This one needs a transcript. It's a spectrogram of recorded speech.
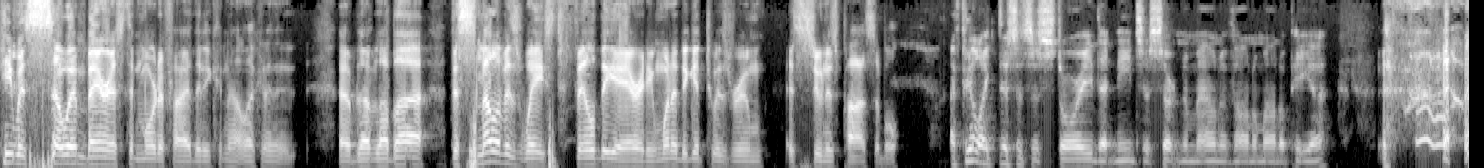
He was so embarrassed and mortified that he could not look at it. Uh, blah blah blah. The smell of his waste filled the air, and he wanted to get to his room as soon as possible. I feel like this is a story that needs a certain amount of onomatopoeia.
